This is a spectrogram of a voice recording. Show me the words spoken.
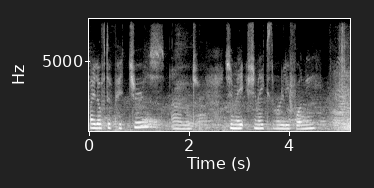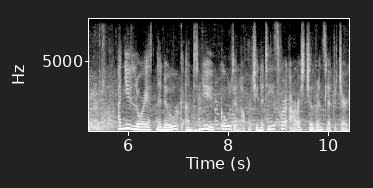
I love the pictures and she, make, she makes them really funny. A new laureate na nÓg and new golden opportunities for Irish children's literature.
